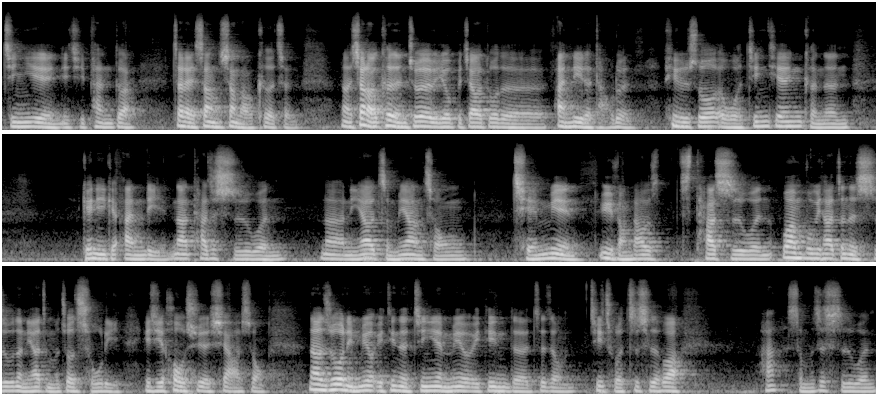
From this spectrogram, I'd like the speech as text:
经验以及判断，再来上向导课程。那向导课程就会有比较多的案例的讨论，譬如说我今天可能给你一个案例，那它是失温，那你要怎么样从前面预防到它失温，万不一它真的失温了，你要怎么做处理，以及后续的下送。那如果你没有一定的经验，没有一定的这种基础的知识的话，啊，什么是失温？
